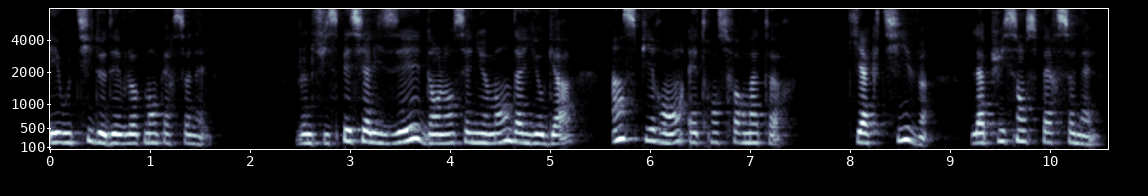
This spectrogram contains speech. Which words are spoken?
et outil de développement personnel. Je me suis spécialisée dans l'enseignement d'un yoga inspirant et transformateur, qui active la puissance personnelle.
